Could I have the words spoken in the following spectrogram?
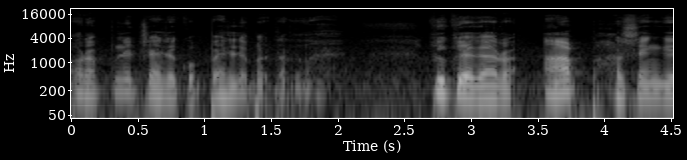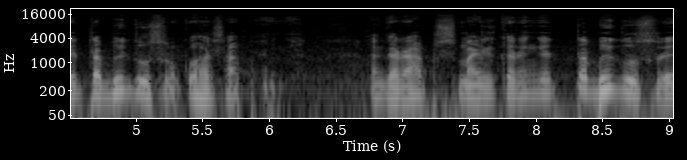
और अपने चेहरे को पहले बदलना है क्योंकि अगर आप हंसेंगे तभी दूसरों को हंसा पाएँगे अगर आप स्माइल करेंगे तभी दूसरे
